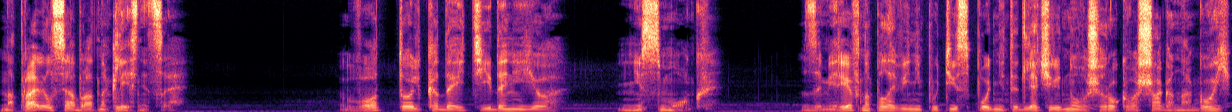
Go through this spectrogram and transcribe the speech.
направился обратно к лестнице. Вот только дойти до нее не смог. Замерев на половине пути с поднятой для очередного широкого шага ногой,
